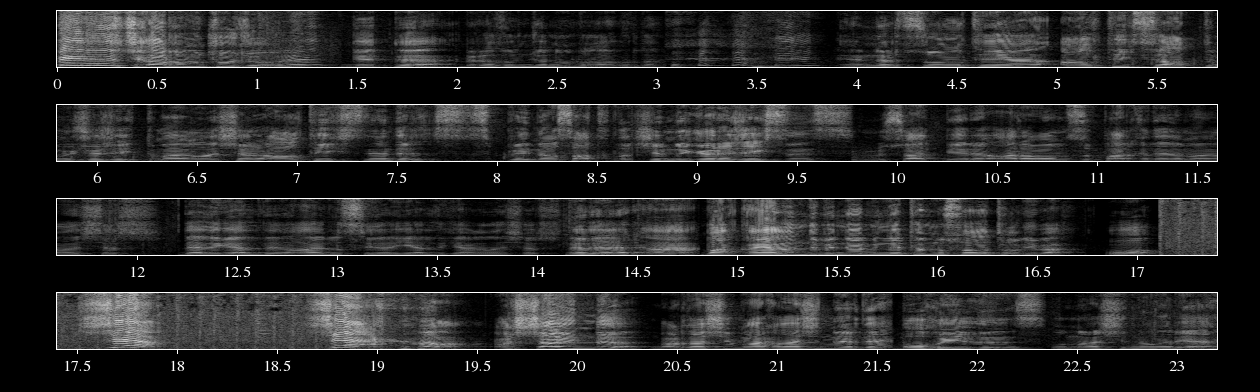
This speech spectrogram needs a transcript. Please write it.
Beni çıkardı bu çocuğu. Hı? Gitti. Biraz önce ne oldu la burada? M416'ya 6x'e attım 3'e çektim arkadaşlar. 6x nedir? Sprey nasıl atılır? Şimdi göreceksiniz. Müsait bir yere arabamızı park edelim arkadaşlar. Deli geldi. Hayırlısıyla geldik arkadaşlar. Neredeler? Ha. Bak kayanın dibinde millete musallat oluyor bak. O. Şa! Aşağı indi. Kardeşim arkadaşın nerede? Boku yediniz. Onlar şimdi var ya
